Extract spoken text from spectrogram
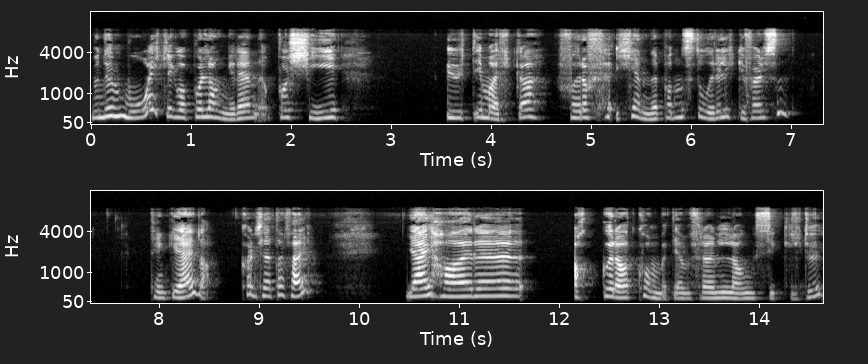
Men du må ikke gå på langrenn, på ski, ut i marka for å kjenne på den store lykkefølelsen. Tenker jeg, da. Kanskje jeg tar feil. Jeg har eh, akkurat kommet hjem fra en lang sykkeltur.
